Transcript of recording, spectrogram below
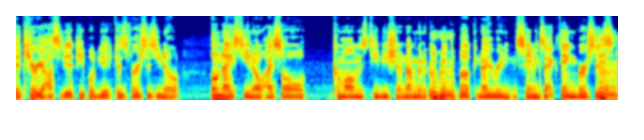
the curiosity that people would get because versus you know, oh nice, you know, I saw Kamal on this TV show, now I'm gonna go read Mhm. the book. Now you're reading the same exact thing versus. Mm.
